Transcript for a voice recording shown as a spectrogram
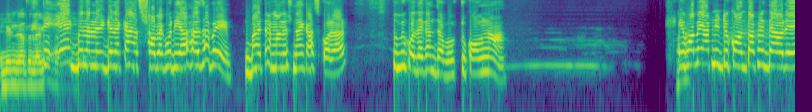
এদিন যাতে লাগে এক বেলা লেগে গেলে কাজ সব একবার ইয়া হয়ে যাবে। মানুষ নাই কাজ করার। তুমি কোলে গান যাব একটু কম না। এভাবে আপনি একটু কম তো আপনি দেও রে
